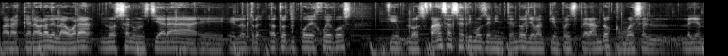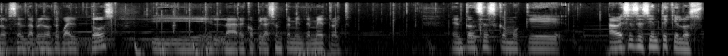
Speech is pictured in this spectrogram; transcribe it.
para que a la hora de la hora no se anunciara eh, el otro, otro tipo de juegos que los fans acérrimos de Nintendo llevan tiempo esperando, como es el Legend of Zelda Breath of the Wild 2 y la recopilación también de Metroid. Entonces como que a veces se siente que los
